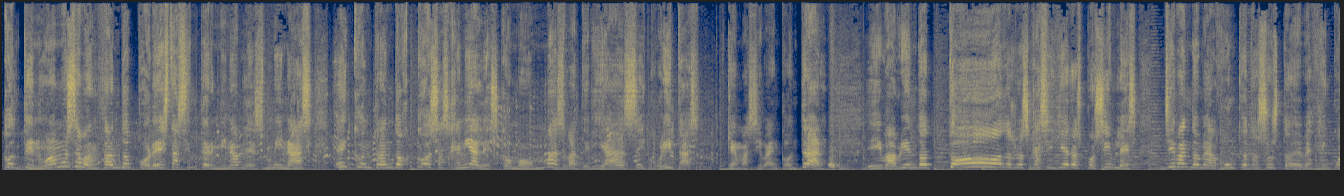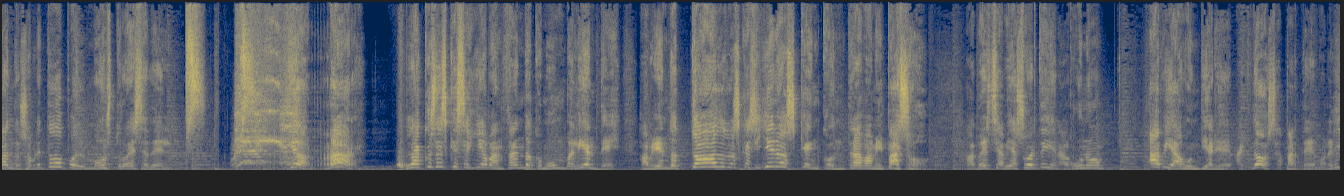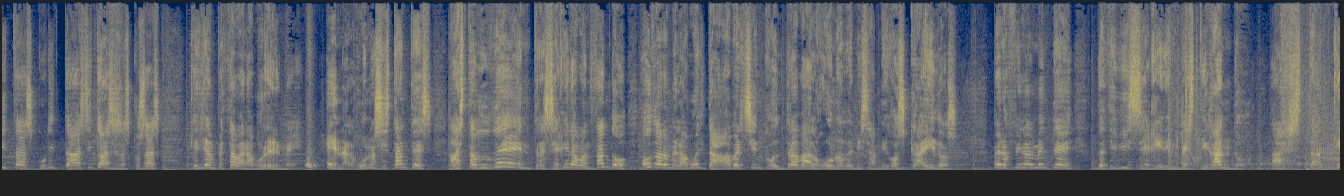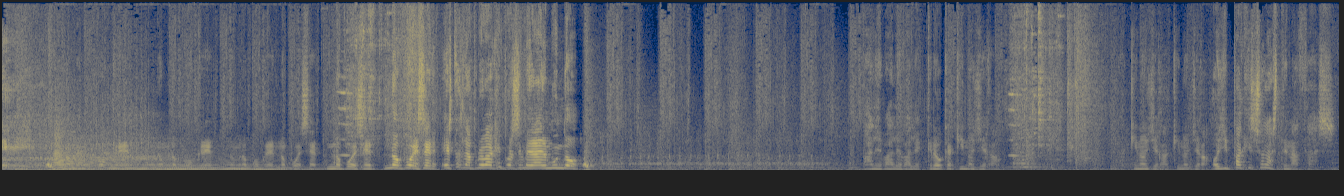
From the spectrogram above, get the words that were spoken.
Continuamos avanzando por estas interminables minas Encontrando cosas geniales Como más baterías y curitas. ¿Qué más iba a encontrar? Iba abriendo todos los casilleros posibles Llevándome algún que otro susto de vez en cuando Sobre todo por el monstruo ese del... Ps, ps, ¡Qué horror! La cosa es que seguía avanzando como un valiente Abriendo todos los casilleros que encontraba a mi paso A ver si había suerte y en alguno había un diario de Mike 2, aparte de moneditas, curitas y todas esas cosas que ya empezaban a aburrirme. En algunos instantes hasta dudé entre seguir avanzando o darme la vuelta a ver si encontraba a alguno de mis amigos caídos. Pero finalmente decidí seguir investigando hasta que... No me lo puedo creer, no me lo puedo creer, no me lo puedo creer, no puede ser, no puede ser, no puede ser. Esta es la prueba que por se me da el mundo. Vale, vale, vale, creo que aquí no llega. Aquí no llega, aquí no llega. Oye, ¿para qué son las tenazas?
